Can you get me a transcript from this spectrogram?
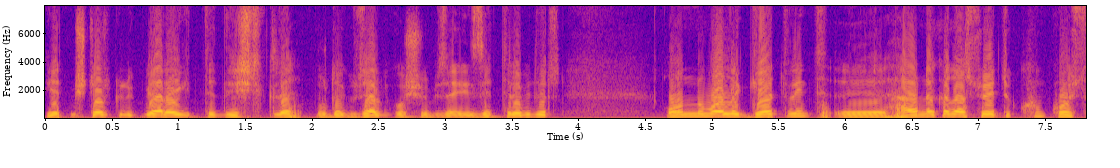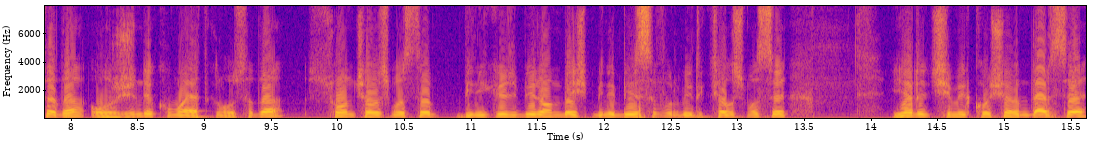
74 günlük bir araya gitti. Dirişlikle burada güzel bir koşu bize izlettirebilir. 10 numaralı Getwind e, her ne kadar sürekli kum koşsa da orijinde kuma yatkın olsa da son çalışması 1200-1.15 1101'lik çalışması yarın çimi koşarım derse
